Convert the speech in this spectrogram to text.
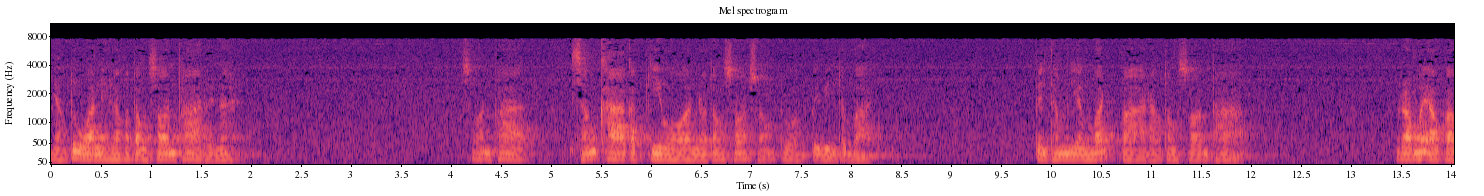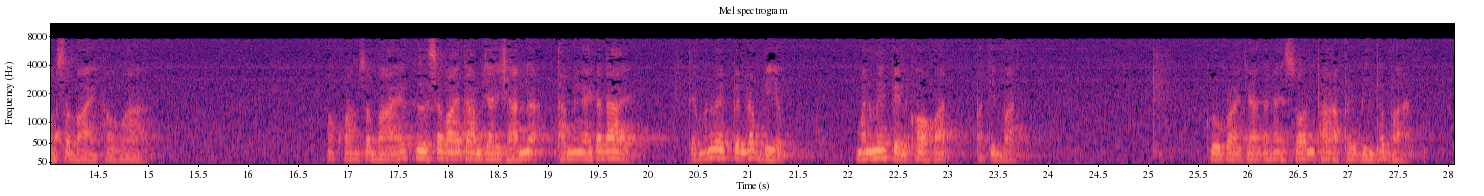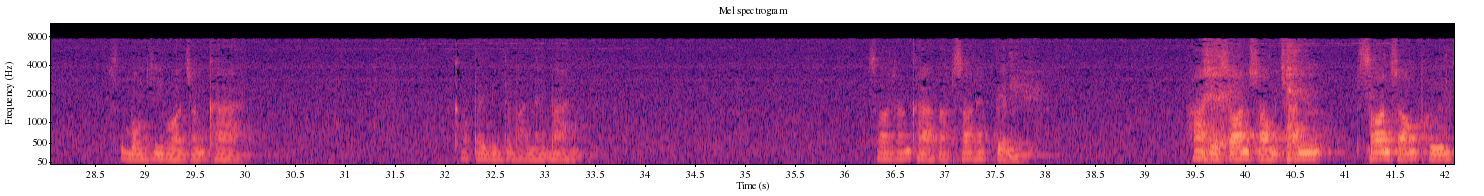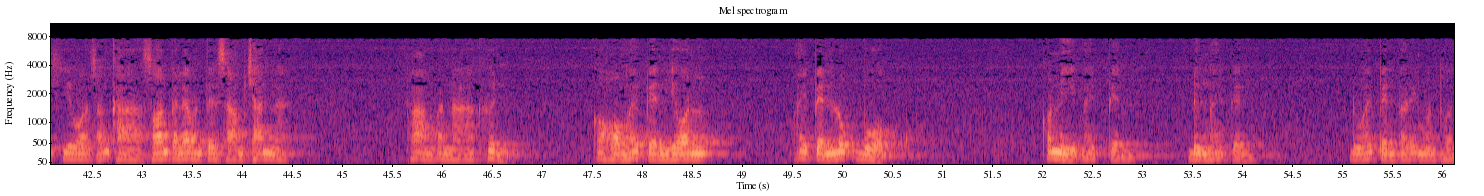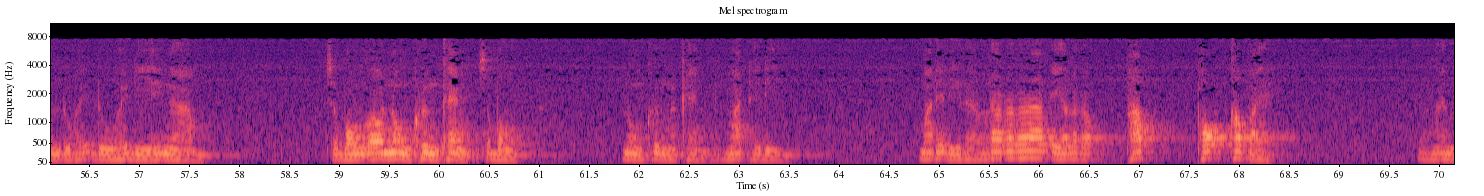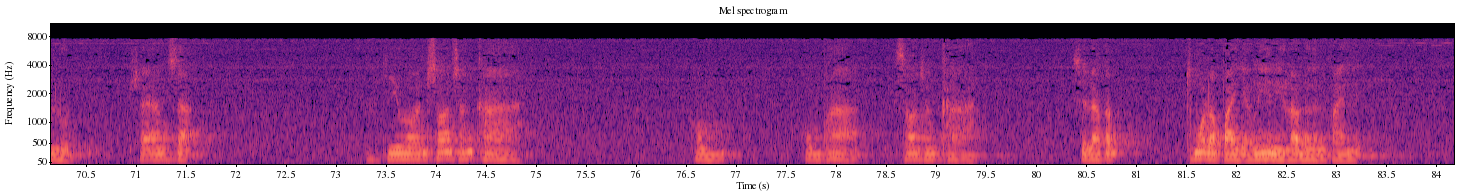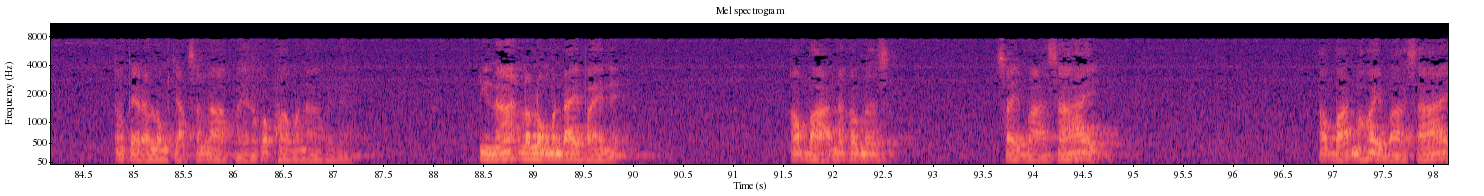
อย่างทุกวันนี้เราก็ต้องซ้อนผ้าด้วยนะ ซ้อนผ้าสังคากับจีวร เราต้องซ้อนสองตัวไปบินทบาทเป็นธรรมเนียมวัดป่าเราต้องซ้อนผ้า เราไม่เอาความสบายเข้าว่าเอาความสบายก็คือสบายตามใจฉันอะทำยังไงก็ได้ แต่มันไม่เป็นระเบียบ มันไม่เป็นข้อวัดปฏิบัติ ครูบาอาจารย์ท่านให้ซ้อนผ้าไปบินทบาท สบงจีวรสังคา เข้าไปบินทบาทในบ้านซ้อนสังขาก็ซ้อนให้เป็น ผ้าที่ซ้อนสองชั้น ซ้อนสองผืนจีวรสังขาซ้อนไปแล้วมันเป็นสามชั้นนะผ้ามันก็หนาขึ้น ก็ห่มให้เป็นโยนให้เป็นลูกบวกก็หนีบให้เป็น ดึงให้เป็น ดูให้เป็นปริมณฑลดูให้ดูให้ดีให้งาม สบงก็นุ่งครึ่งแข้งสบง นุ่งครึ่งนะแข้งมัดให้ดี มัดให้ดีแล้วรัดรัดเอวแล้วก็พับพกเข้าไปไม่มันหลุดใส่อังสะจีวรซ้อนสังคาห่มห่มผ้าซ้อนสังคาเสร็จแล้วก็สมมติเราไปอย่างนี้นี่เราเดินไปเนี่ยตั้งแต่เราลงจากศาลาไปเราก็ภาวนาไปเลย นี่นะเราลงบันไดไปเนี่ย เอาบาทแล้วก็มาใส่บาซ้าย เอาบาทมาห้อยบาซ้าย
